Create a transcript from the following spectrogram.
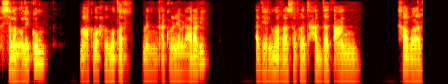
السلام عليكم. معكم أحمد مطر من أكرونيا بالعربي. هذه المرة سوف نتحدث عن خبر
